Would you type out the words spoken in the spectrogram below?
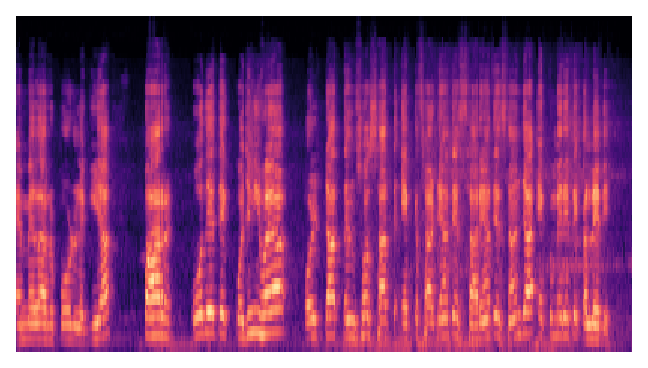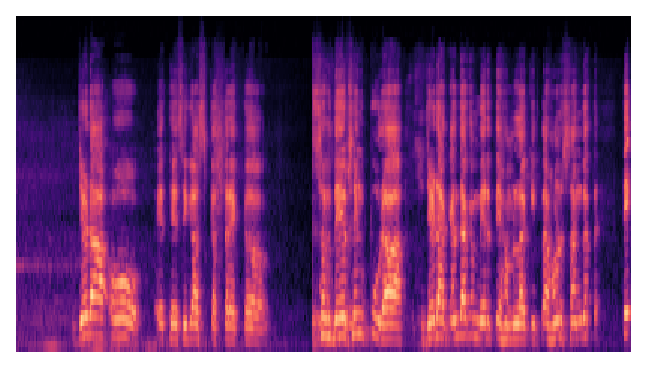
ਐਮਐਲਆਰ ਰਿਪੋਰਟ ਲੱਗੀ ਆ, ਪਰ ਉਹਦੇ ਤੇ ਕੁਝ ਨਹੀਂ ਹੋਇਆ, ਉਲਟਾ 307 ਇੱਕ ਸਾਡਿਆਂ ਤੇ, ਸਾਰਿਆਂ ਤੇ ਸਾਂਝਾ, ਇੱਕ ਮੇਰੇ ਤੇ ਇਕੱਲੇ ਤੇ। ਜਿਹੜਾ ਉਹ ਇੱਥੇ ਸੀਗਾ ਸਕੱਤਰ ਇੱਕ ਸੁਖਦੇਵ ਸਿੰਘ ਭੂਰਾ ਜਿਹੜਾ ਕਹਿੰਦਾ ਕਿ ਮੇਰੇ ਤੇ ਹਮਲਾ ਕੀਤਾ ਹੁਣ ਸੰਗਤ, ਤੇ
